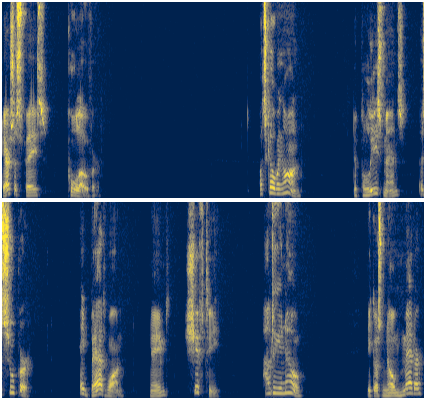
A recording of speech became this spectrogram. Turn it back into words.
there's a space. Pull over. What's going on? The policeman's a super. A bad one, named Shifty. How do you know? Because no matter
